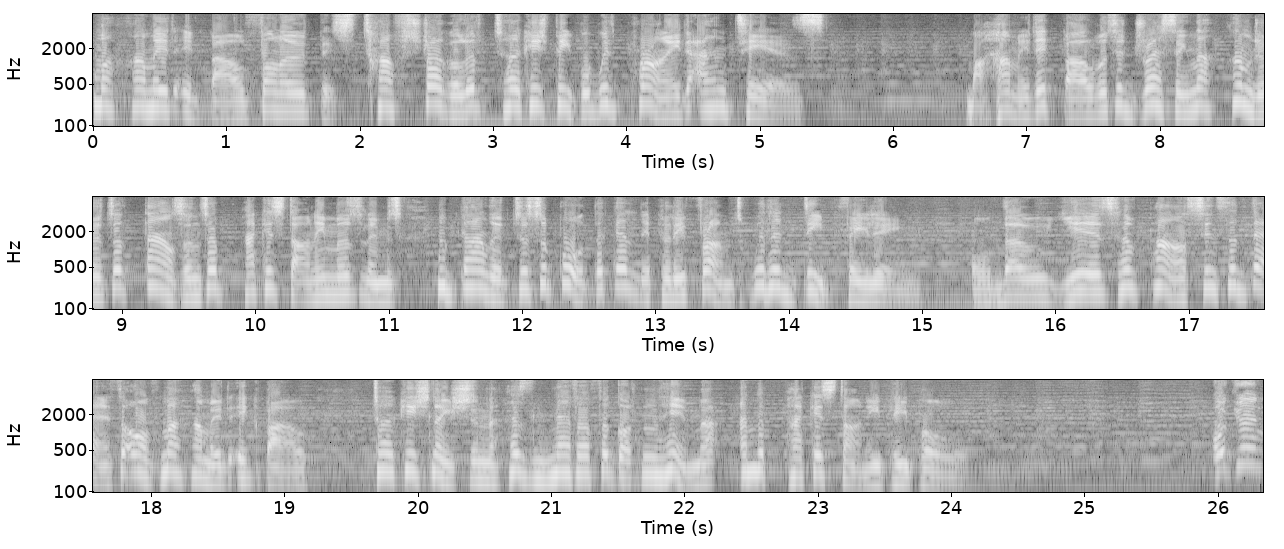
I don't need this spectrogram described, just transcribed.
Muhammad Iqbal followed this tough struggle of Turkish people with pride and tears. Muhammad Iqbal was addressing the hundreds of thousands of Pakistani Muslims who gathered to support the Gallipoli front with a deep feeling. Although years have passed since the death of Muhammad Iqbal, Turkish nation has never forgotten him and the Pakistani people. O gün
